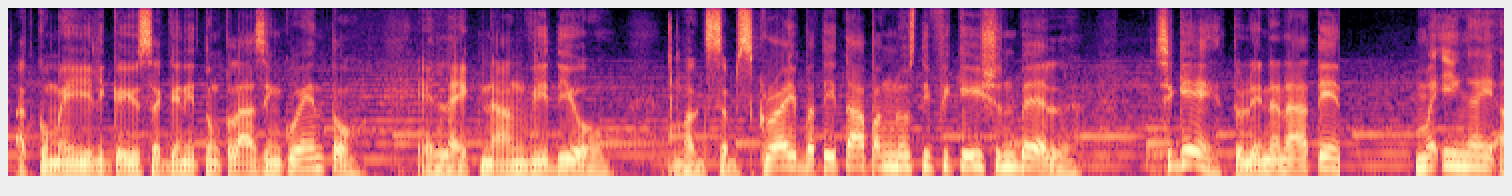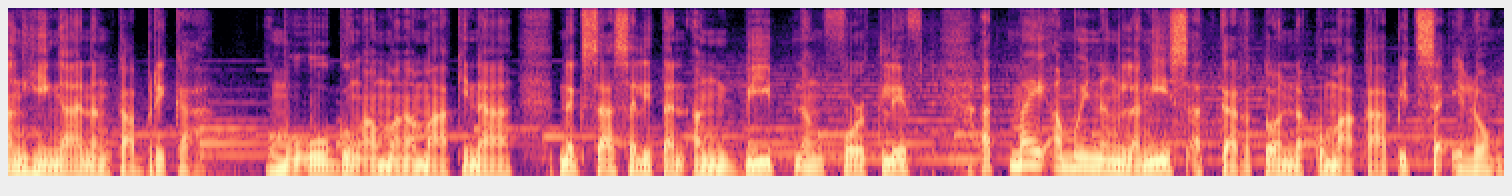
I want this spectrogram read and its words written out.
At kung mahilig kayo sa ganitong klaseng kwento, e-like na ang video, mag-subscribe at itapang notification bell. Sige, tuloy na natin. Maingay ang hinga ng kabrika. Umuugong ang mga makina, nagsasalitan ang beep ng forklift at may amoy ng langis at karton na kumakapit sa ilong.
